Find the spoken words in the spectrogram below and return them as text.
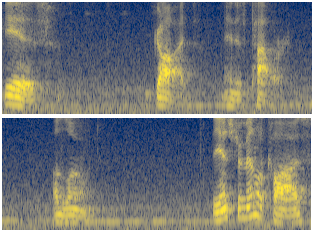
is God and His power alone. The instrumental cause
